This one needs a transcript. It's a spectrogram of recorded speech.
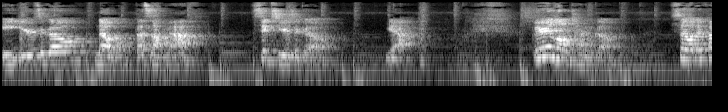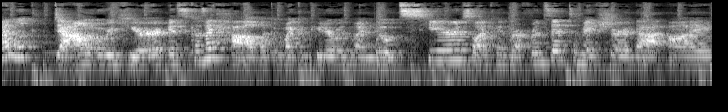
eight years ago. No, that's not math. Six years ago. Yeah. Very long time ago. So if I look down over here, it's because I have like my computer with my notes here so I can reference it to make sure that I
